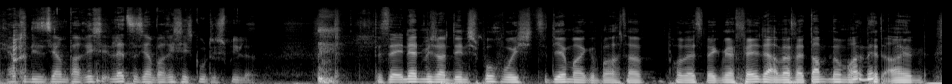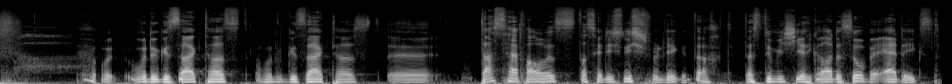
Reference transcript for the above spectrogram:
Ich hatte dieses Jahr ein paar richtig, letztes Jahr ein paar richtig gute Spiele. Das erinnert mich an den Spruch, wo ich zu dir mal gebracht habe, Paul Westbeck. Mir fällt der aber verdammt nochmal nicht ein. Wo, wo du gesagt hast, wo du gesagt hast, äh, das Herr Faust, das hätte ich nicht von dir gedacht, dass du mich hier gerade so beerdigst.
